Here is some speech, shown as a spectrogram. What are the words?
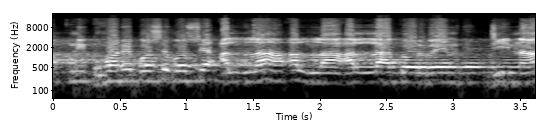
আপনি ঘরে বসে বসে আল্লাহ আল্লাহ আল্লাহ করবেন। জি না।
